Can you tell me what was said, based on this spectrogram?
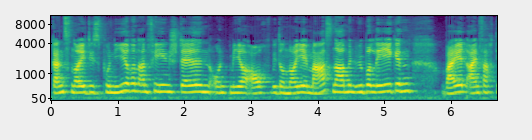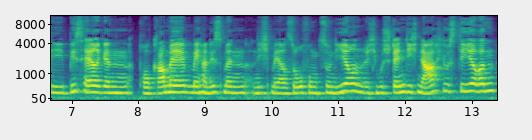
ganz neu disponieren an vielen Stellen und mir auch wieder neue Maßnahmen überlegen weil einfach die bisherigen Programme, Mechanismen nicht mehr so funktionieren. Ich muss ständig nachjustieren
